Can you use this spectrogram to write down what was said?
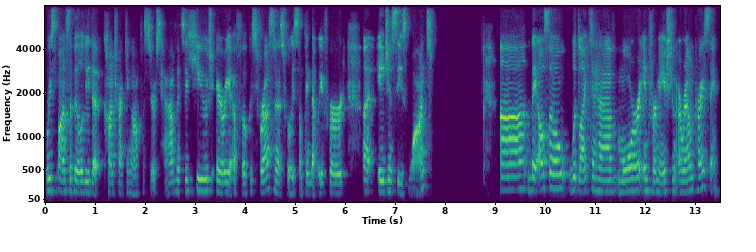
responsibility that contracting officers have. It's a huge area of focus for us, and it's really something that we've heard uh, agencies want. Uh, they also would like to have more information around pricing.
